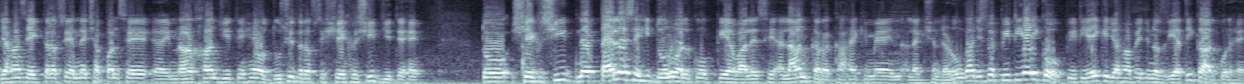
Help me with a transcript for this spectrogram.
جہاں سے ایک طرف سے این چھپن سے عمران خان جیتے ہیں اور دوسری طرف سے شیخ رشید جیتے ہیں۔ تو شیخ رشید نے پہلے سے ہی دونوں حلقوں کے حوالے سے اعلان کر رکھا ہے کہ میں ان الیکشن لڑوں گا، جس میں پی ٹی آئی کو، پی ٹی آئی کے جہاں پہ جو نظریاتی کارکن ہیں،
